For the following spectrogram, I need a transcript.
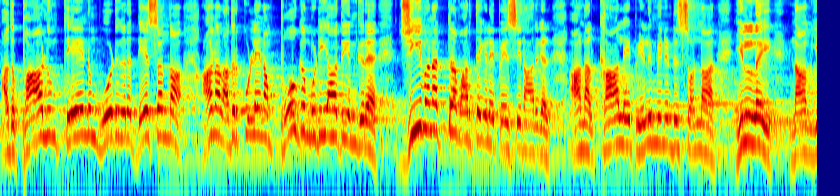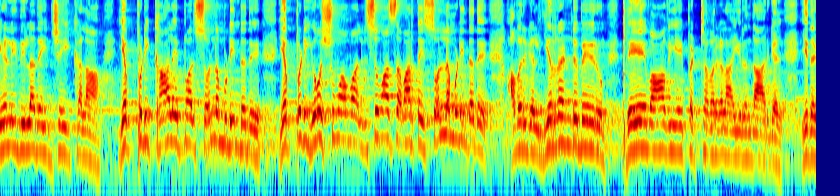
அது பாலும் தேனும் ஓடுகிற தேசம்தான். ஆனால் அதற்குள்ளே நாம் போக முடியாது என்கிற ஜீவனற்ற வார்த்தைகளை பேசினார்கள். ஆனால் காலே எழுமின் என்று சொன்னான் இல்லை நாம் எளிதில் அதை ஜெயிக்கலாம். எப்படி காலைப்பால் சொல்ல முடிந்தது? எப்படி யோசுவாவால் விசுவாச வார்த்தை சொல்ல முடிந்தது? அவர்கள் இரண்டு பேரும் தேவாவியை பெற்றவர்களாய் இருந்தார்கள் இதை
